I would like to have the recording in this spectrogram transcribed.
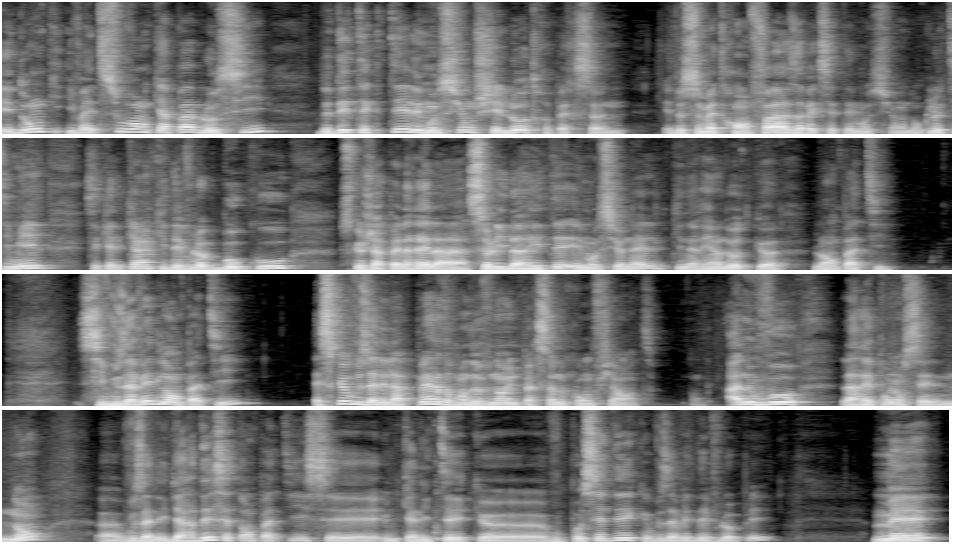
Et donc, il va être souvent capable aussi de détecter l'émotion chez l'autre personne et de se mettre en phase avec cette émotion. Donc le timide, c'est quelqu'un qui développe beaucoup ce que j'appellerais la solidarité émotionnelle, qui n'est rien d'autre que l'empathie. Si vous avez de l'empathie, est-ce que vous allez la perdre en devenant une personne confiante? Donc, À nouveau, la réponse est non. Euh, vous allez garder cette empathie, c'est une qualité que vous possédez, que vous avez développée. Mais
